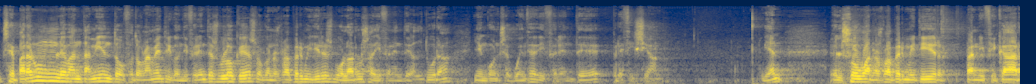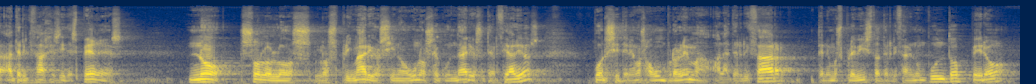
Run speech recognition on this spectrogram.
separar un levantamiento fotogramétrico en diferentes bloques lo que nos va a permitir es volarlos a diferente altura y en consecuencia a diferente precisión. Bien, el software nos va a permitir planificar aterrizajes y despegues, no solo los, primarios, sino unos secundarios y terciarios, por si tenemos algún problema al aterrizar, tenemos previsto aterrizar en un punto, pero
